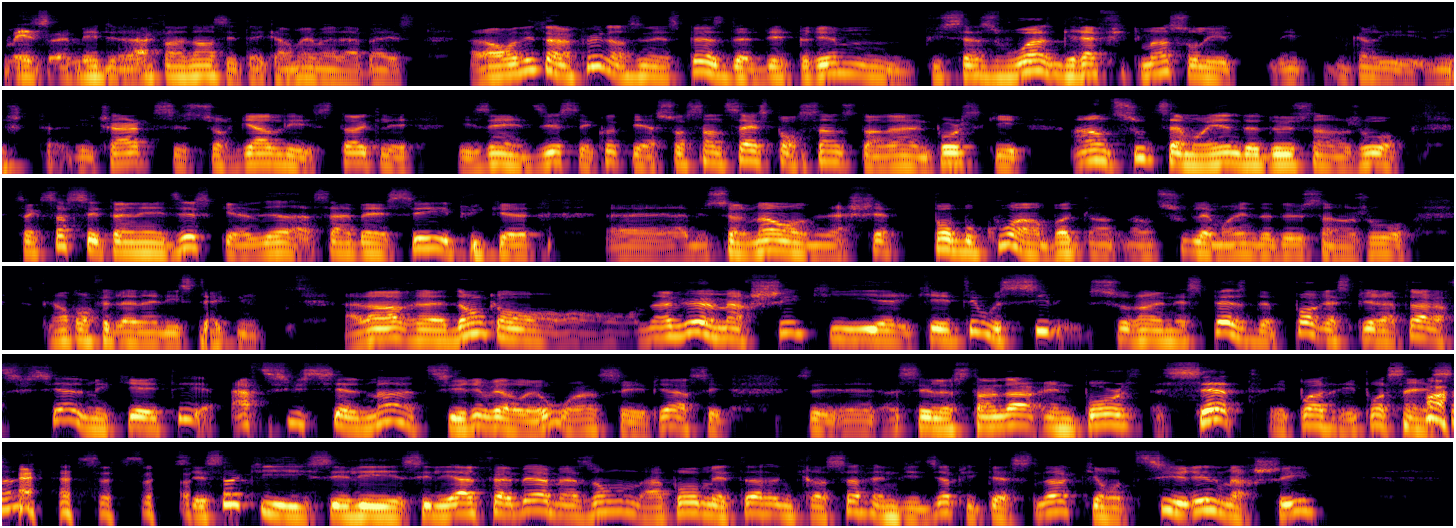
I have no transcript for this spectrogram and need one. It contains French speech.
Mais, mais, la tendance était quand même à la baisse. Alors, on est un peu dans une espèce de déprime, puis ça se voit graphiquement sur les, les, les, les, charts. Si tu regardes les stocks, les, les indices, écoute, il y a 76% du Standard Poor's qui est en dessous de sa moyenne de 200 jours. C'est que ça, c'est un indice que là, ça a baissé et puis que euh, habituellement, on n'achète pas beaucoup en bas, en, dessous de la moyenne de 200 jours quand on fait de l'analyse technique. Alors, euh, donc, on, on, a vu un marché qui, qui a été aussi sur un espèce de, pas respirateur artificiel, mais qui a été artificiellement tiré vers le haut. Hein, c'est Pierre, c'est, c'est, le Standard Poor's 7 et pas, et pas 500. c'est, ça. c'est ça qui, c'est les, c'est les alphabets Amazon, Apple, Meta, Microsoft, Nvidia puis Tesla qui ont tiré le marché.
